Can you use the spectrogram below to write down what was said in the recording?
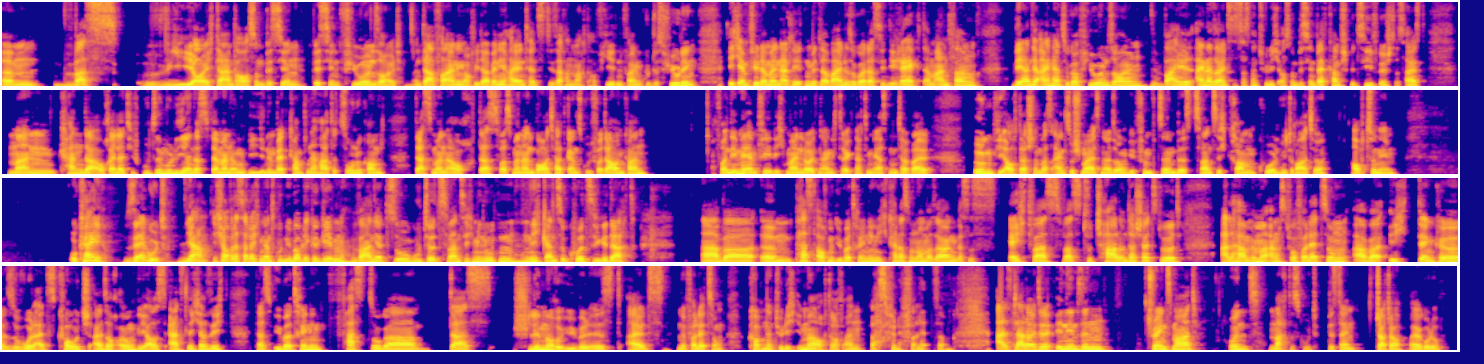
ähm, was, wie ihr euch da einfach auch so ein bisschen, bisschen fuelen sollt. Und da vor allen Dingen auch wieder, wenn ihr High-Intensity Sachen macht, auf jeden Fall ein gutes Fueling. Ich empfehle da meinen Athleten mittlerweile sogar, dass sie direkt am Anfang während der Einheit sogar fuelen sollen, weil einerseits ist das natürlich auch so ein bisschen wettkampfspezifisch. Das heißt, man kann da auch relativ gut simulieren, dass wenn man irgendwie in einem Wettkampf in eine harte Zone kommt, dass man auch das, was man an Bord hat, ganz gut verdauen kann. Von dem her empfehle ich meinen Leuten eigentlich direkt nach dem ersten Intervall irgendwie auch da schon was einzuschmeißen, also irgendwie 15 bis 20 Gramm Kohlenhydrate aufzunehmen. Okay, sehr gut. Ja, ich hoffe, das hat euch einen ganz guten Überblick gegeben. Waren jetzt so gute 20 Minuten, nicht ganz so kurz wie gedacht. Aber ähm, passt auf mit Übertraining. Ich kann das nur noch mal sagen, das ist echt was, was total unterschätzt wird. Alle haben immer Angst vor Verletzungen, aber ich denke sowohl als Coach als auch irgendwie aus ärztlicher Sicht, dass Übertraining fast sogar das schlimmere Übel ist als eine Verletzung. Kommt natürlich immer auch darauf an, was für eine Verletzung. Alles klar, Leute, in dem Sinn, train smart und macht es gut. Bis dahin. Ciao, ciao, euer Godo.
